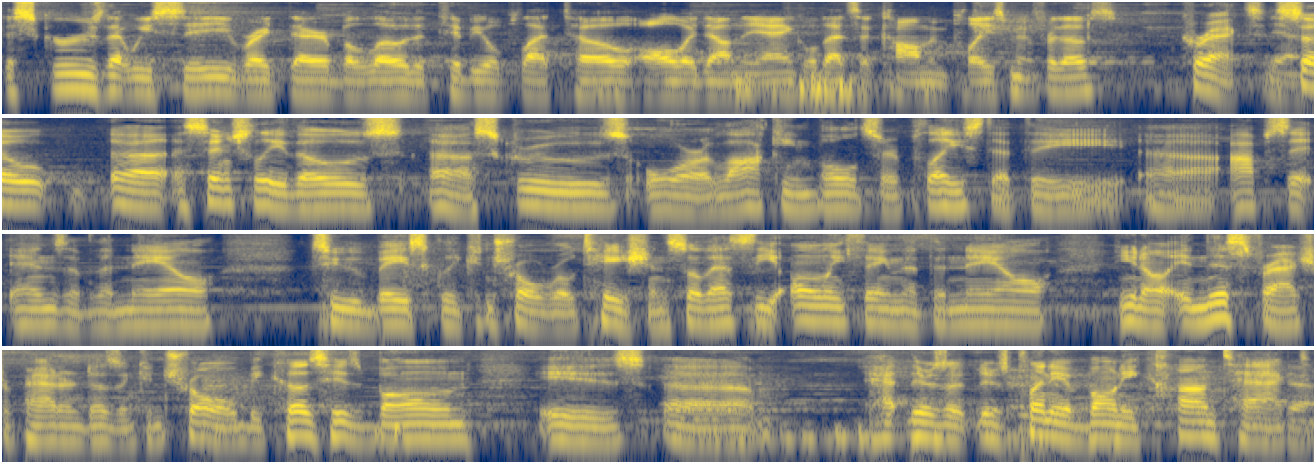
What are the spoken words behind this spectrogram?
the screws that we see right there below the tibial plateau, all the way down the ankle, that's a common placement for those. Correct. So uh, essentially, those uh, screws or locking bolts are placed at the uh, opposite ends of the nail to basically control rotation. So that's the only thing that the nail, you know, in this fracture pattern doesn't control because his bone is um, ha- there's a there's plenty of bony contact.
